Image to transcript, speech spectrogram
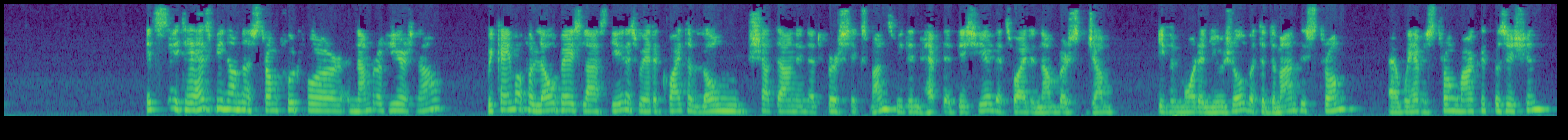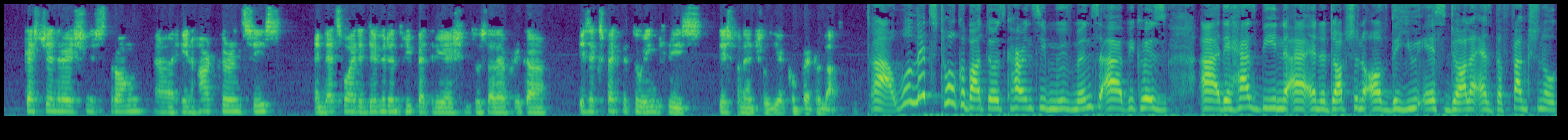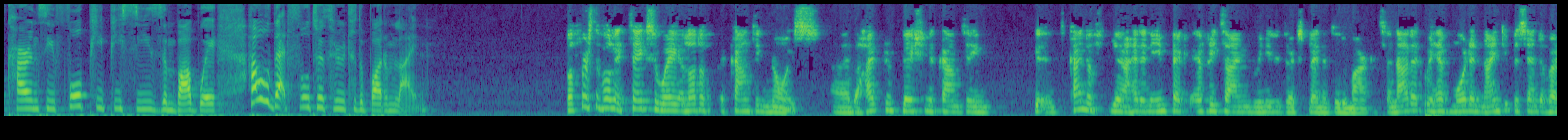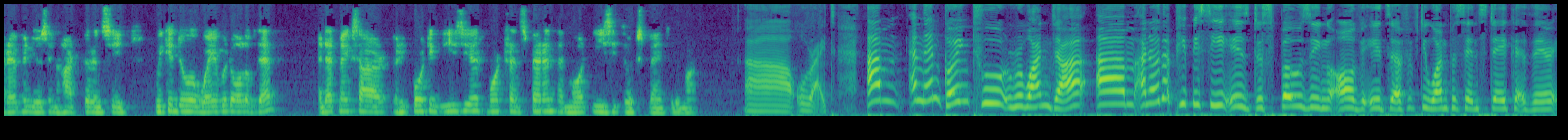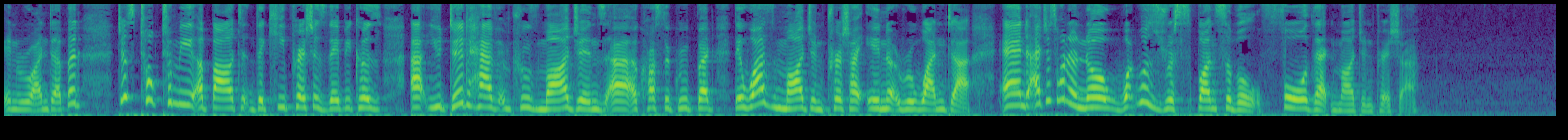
It's, it has been on a strong foot for a number of years now. We came off a low base last year as we had a quite a long shutdown in that first six months. We didn't have that this year. That's why the numbers jump even more than usual. But the demand is strong. Uh, we have a strong market position. Cash generation is strong uh, in hard currencies, and that's why the dividend repatriation to South Africa is expected to increase this financial year compared to last year. Ah, well, let's talk about those currency movements uh, because uh, there has been uh, an adoption of the US dollar as the functional currency for PPC Zimbabwe. How will that filter through to the bottom line? Well, first of all, it takes away a lot of accounting noise. Uh, the hyperinflation accounting it kind of you know had an impact every time we needed to explain it to the market. So now that we have more than 90% of our revenues in hard currency, we can do away with all of that, and that makes our reporting easier, more transparent, and more easy to explain to the market. Uh, all right. Um, and then going to Rwanda, um, I know that PPC is disposing of its uh, 51% stake there in Rwanda, but just talk to me about the key pressures there because uh, you did have improved margins uh, across the group, but there was margin pressure in Rwanda. And I just want to know what was responsible for that margin pressure.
